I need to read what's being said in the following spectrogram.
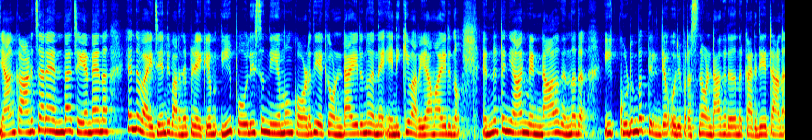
ഞാൻ കാണിച്ചു എന്താ ചെയ്യേണ്ടതെന്ന്? എന്ന് വൈജയന്തി പറഞ്ഞപ്പോഴേക്കും ഈ പോലീസും നിയമവും കോടതിയൊക്കെ ഉണ്ടായിരുന്നു എന്ന് എനിക്കും അറിയാമായിരുന്നു. എന്നിട്ട് ഞാൻ മിണ്ടാതെ നിന്നത് ഈ കുടുംബത്തിന്റെ ഒരു പ്രശ്നം ഉണ്ടാകരുതെന്ന് കരുതിയിട്ടാണ്.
